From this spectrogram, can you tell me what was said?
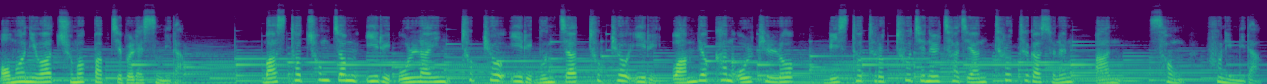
어머니와 주먹밥집을 했습니다. 마스터 총점 1위, 온라인 투표 1위, 문자 투표 1위, 완벽한 올킬로 미스터 트롯 투진을 차지한 트로트 가수는 안성훈입니다.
